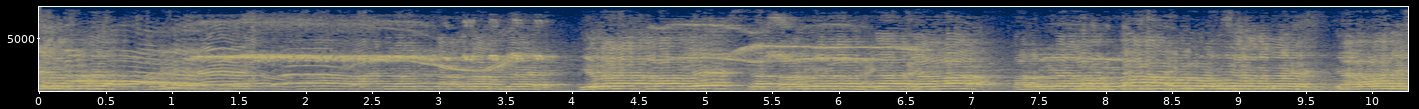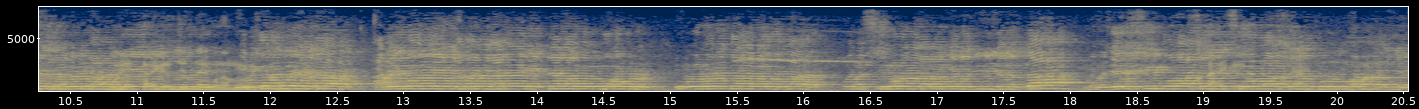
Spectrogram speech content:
सर्व एकत्र येतात आणि मग एकमेकांना एकट्याला विरोध करायला पण शिरोळ तालुक्यातली जनता म्हणजे असेल शिरोळ असेल असेल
